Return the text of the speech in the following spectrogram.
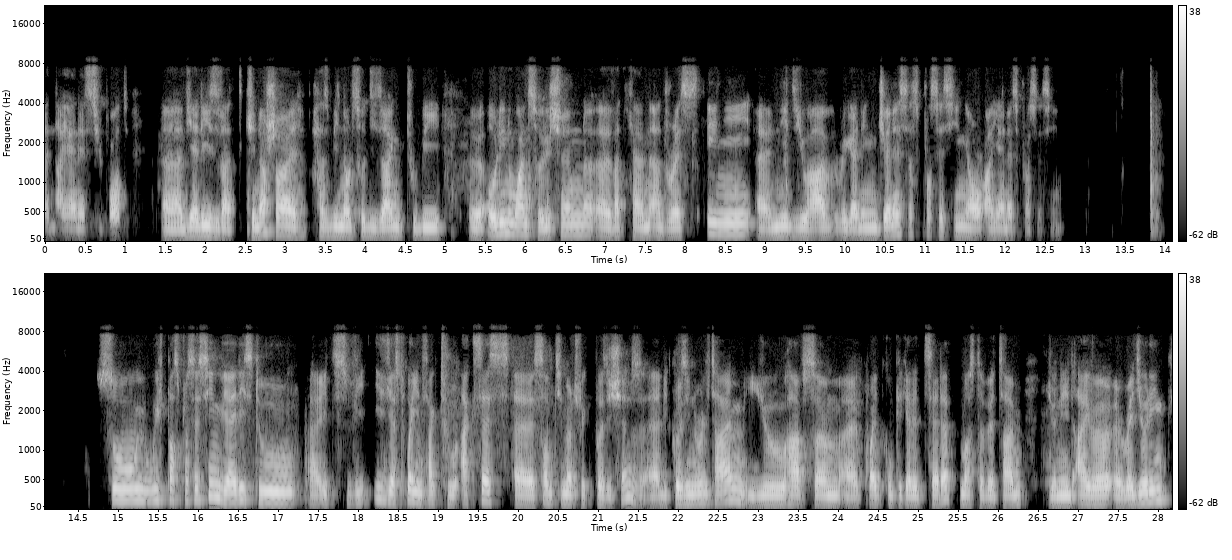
and INS support uh, the idea is that Qinertia has been also designed to be uh, all-in-one solution uh, that can address any uh, needs you have regarding GNSS processing or INS processing. So with post-processing, the idea is to, uh, it's the easiest way, in fact, to access uh, centimetric positions because in real time, you have some quite complicated setup. Most of the time, you need either a radio link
